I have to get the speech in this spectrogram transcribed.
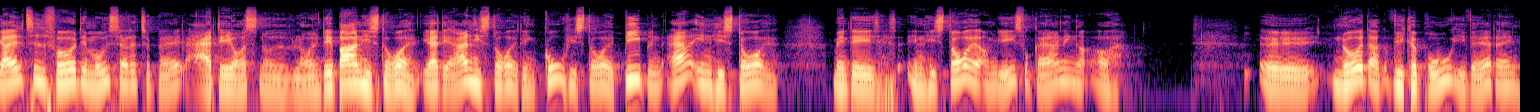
jeg har altid fået det modsatte tilbage. Ja, det er også noget løgn. Det er bare en historie. Ja, det er en historie. Det er en god historie. Bibelen er en historie. Men det er en historie om Jesu gerninger og øh, noget, der vi kan bruge i hverdagen.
